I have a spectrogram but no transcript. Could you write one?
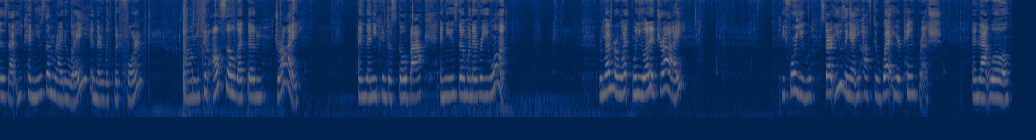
is that you can use them right away in their liquid form. Um, you can also let them dry and then you can just go back and use them whenever you want. Remember, when, when you let it dry, before you start using it, you have to wet your paintbrush and that will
